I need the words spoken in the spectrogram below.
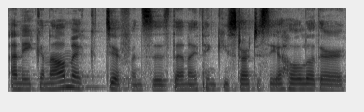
and economic differences, then I think you start to see a whole other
